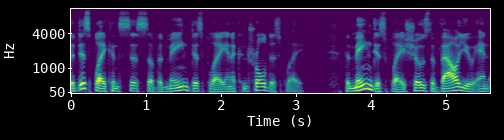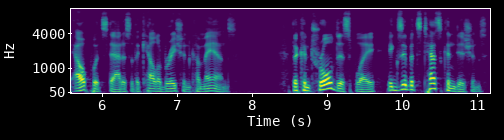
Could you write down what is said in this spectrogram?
The display consists of a main display and a control display. The main display shows the value and output status of the calibration commands. The control display exhibits test conditions,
